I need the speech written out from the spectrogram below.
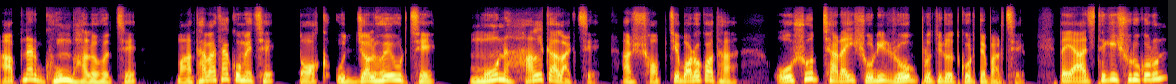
আপনার ঘুম ভালো হচ্ছে, মাথা ব্যথা কমেছে, ত্বক উজ্জ্বল হয়ে উঠছে। মন হালকা লাগছে। আর সবচেয়ে বড় কথা, ওষুধ ছাড়াই শরীর রোগ প্রতিরোধ করতে পারছে। তাই আজ থেকেই শুরু করুন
